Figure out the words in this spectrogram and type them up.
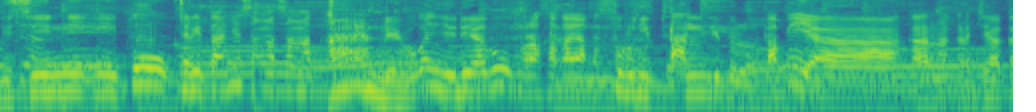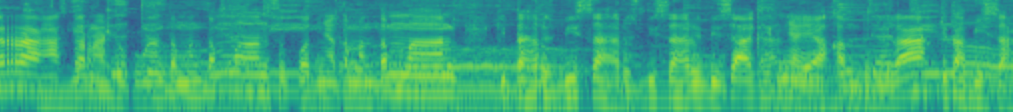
Di sini itu ceritanya sangat-sangat keren deh. Bukan jadi aku ngerasa kayak kesulitan gitu loh. tapi ya karena kerja keras karena dukungan teman-teman supportnya teman-teman kita harus bisa harus bisa harus bisa. Akhirnya ya alhamdulillah kita bisa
